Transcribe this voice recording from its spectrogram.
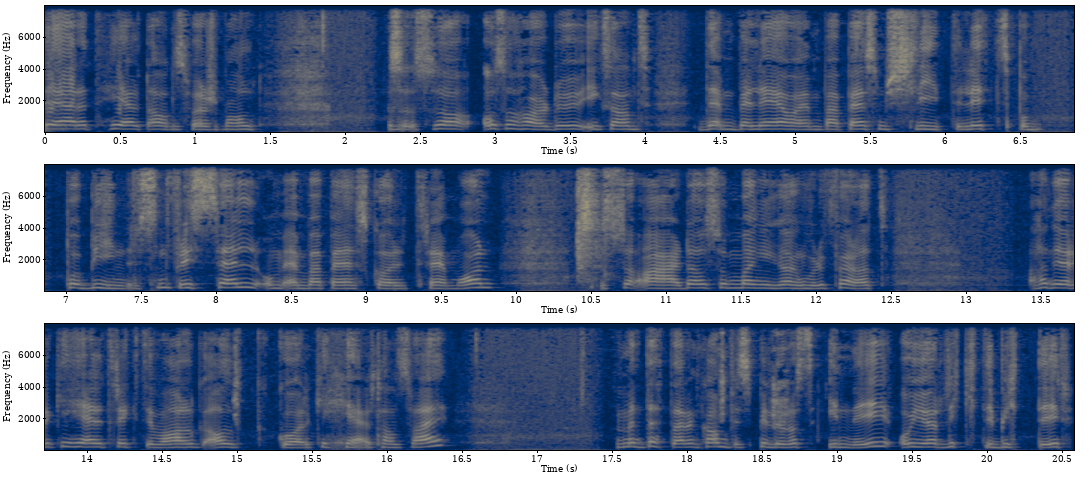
det er et helt annet spørsmål. Så, så, og så har du ikke sant, Dembélé og Mbappé som sliter litt på på begynnelsen. fordi selv om Mbappé skårer tre mål, så er det også mange ganger hvor du føler at han gjør ikke helt riktig valg, alt går ikke helt hans vei. Men dette er en kamp vi spiller oss inn i og gjør riktige bytter.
